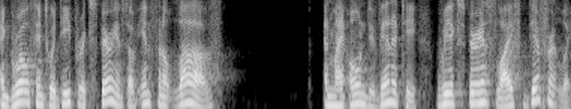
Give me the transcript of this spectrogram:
and growth into a deeper experience of infinite love and my own divinity, we experience life differently.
